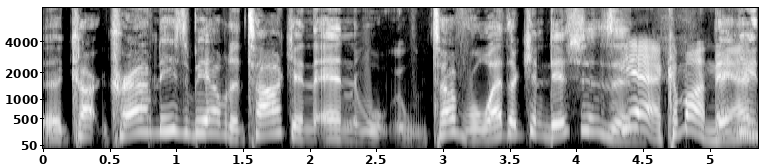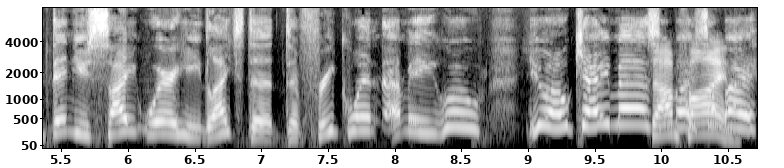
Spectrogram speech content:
uh, Kraft needs to be able to talk in, w- tough weather conditions. And Yeah, come on, Then man. you, then you cite where he likes to, to frequent. I mean, whoa, you okay, man? I'm fine. somebody,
